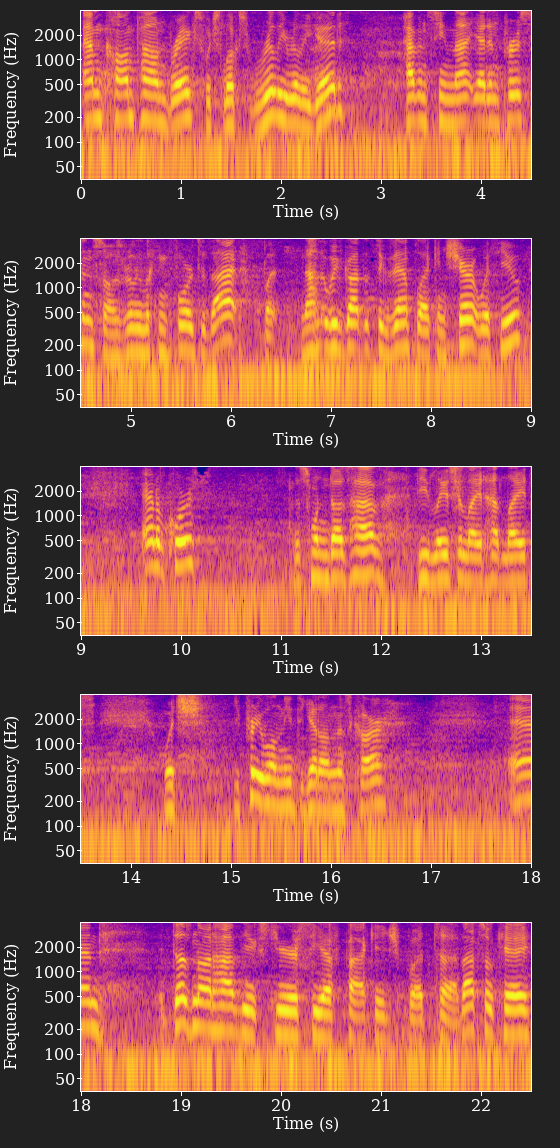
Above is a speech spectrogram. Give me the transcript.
M compound brakes, which looks really, really good. Haven't seen that yet in person, so I was really looking forward to that. But now that we've got this example, I can share it with you. And of course, this one does have the laser light headlights, which you pretty well need to get on this car. And it does not have the exterior CF package, but uh, that's okay.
